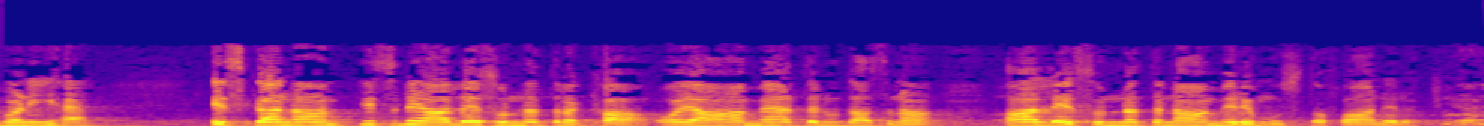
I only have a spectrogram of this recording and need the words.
بنی ہے۔ اس کا نام کس نے آلے سنت رکھا؟ او یہاں میں تینوں دسنا آلے سنت نام میرے مستفا نے رکھا ہے۔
